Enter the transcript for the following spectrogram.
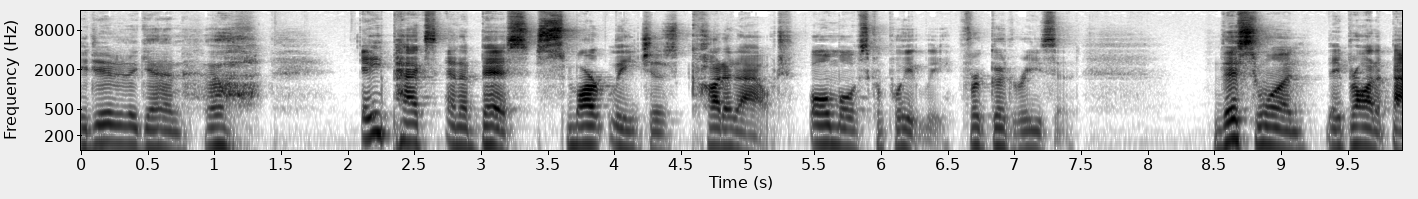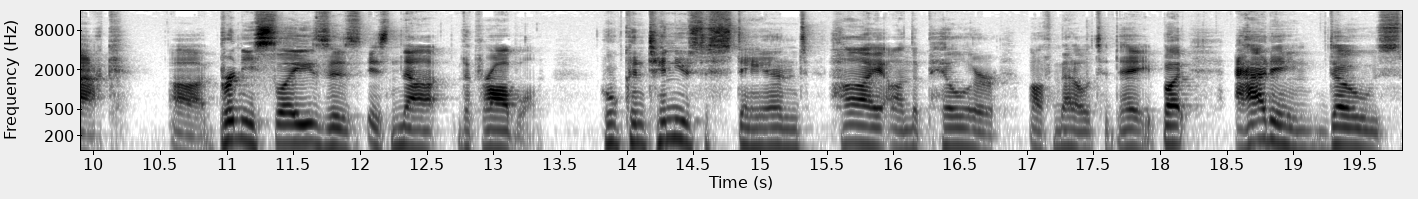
he did it again. Oh. Apex and Abyss smartly just cut it out almost completely for good reason. This one, they brought it back. Uh, Brittney Slayes is, is not the problem who continues to stand high on the pillar of metal today. But adding those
